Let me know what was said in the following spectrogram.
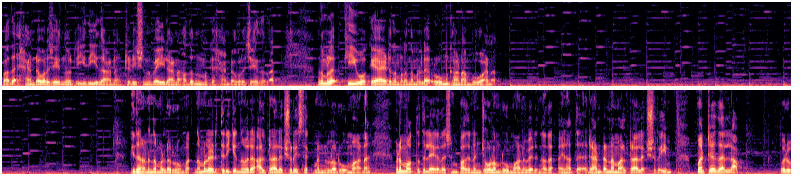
അപ്പോൾ അത് ഹാൻഡ് ഓവർ ചെയ്യുന്ന ഒരു രീതി ഇതാണ്. ട്രഡീഷണൽ വേയിലാണ് അതും നമുക്ക് ഹാൻഡ് ഓവർ ചെയ്തത്. അപ്പോൾ നമ്മൾ കീ ഒക്കെ ആയിട്ട് നമ്മൾ നമ്മളുടെ റൂം കാണാൻ പോവാണ്. ഇതാണ് നമ്മളുടെ റൂം നമ്മൾ എടുത്തിരിക്കുന്ന ഒരു അൾട്രാ ലക്ഷറി സെഗ്മെന്റുള്ള റൂമാണ് ഇവിടെ മൊത്തത്തിൽ ഏകദേശം പതിനഞ്ചോളം റൂമാണ് വരുന്നത്. അതിനകത്ത് രണ്ടെണ്ണം അൾട്രാ ലക്ഷറിയും മറ്റേതെല്ലാം ഒരു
